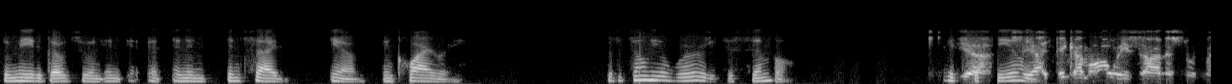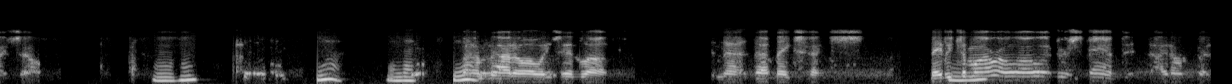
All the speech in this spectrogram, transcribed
for me to go to an in, an, an inside you know inquiry but it's only a word it's a symbol it's yeah. See, I think I'm always honest with myself, mhm yeah and that's but yeah I'm not always in love, and that that makes sense. Maybe Mhm. tomorrow I'll understand it. I don't, but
